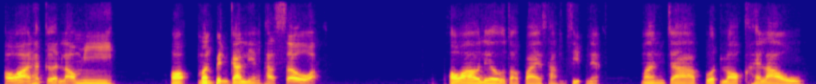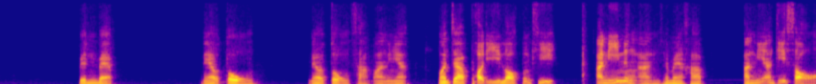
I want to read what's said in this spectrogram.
เพราะว่าถ้าเกิดเรามี เพราะมันเป็นการเรียงพัซเซิลอะ เพราะว่าเรียวต่อไปสามสิบเนี่ย มันจะปลดล็อกให้เราเป็นแบบแนวตรง แนวตรงสามอันเนี้ย มันจะพอดีล็อกตรงที่อันนี้หนึ่งอันใช่ไหมครับ อันนี้อันที่สอง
